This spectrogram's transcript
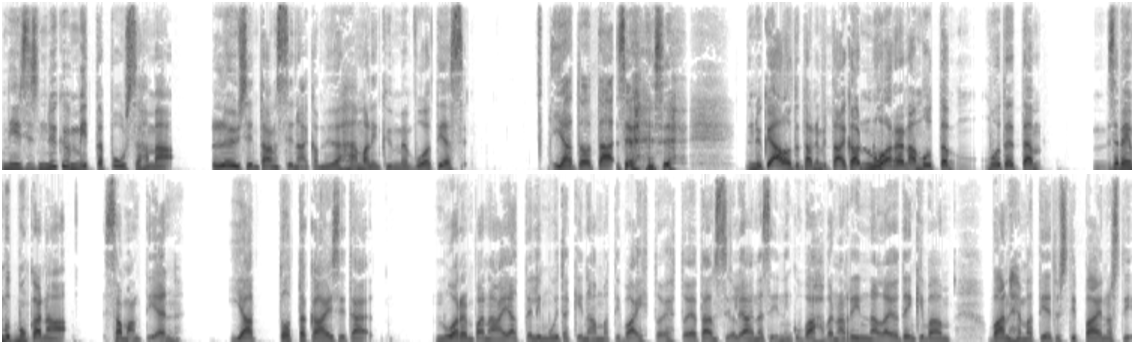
Niin siis nykymittapuussahan mä löysin tanssin aika myöhään. Mä olin kymmenvuotias ja tota, se, se nykyään aloitetaan nimittäin aika nuorena, mutta, mutta että se vei mut mukana saman tien. Ja totta kai sitä nuorempana ajatteli muitakin ammattivaihtoehtoja. Tanssi oli aina siinä niin kuin vahvana rinnalla. Jotenkin vaan vanhemmat tietysti painosti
